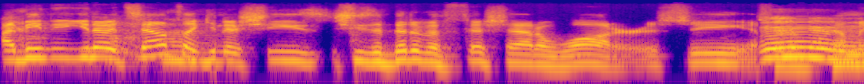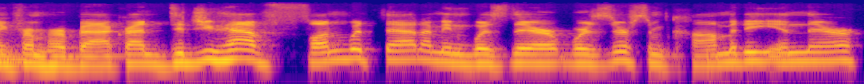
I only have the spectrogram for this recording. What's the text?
I mean, you know, it sounds like you know she's she's a bit of a fish out of water. Is she sort mm. of coming from her background? Did you have fun with that? I mean, was there was there some comedy in there?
